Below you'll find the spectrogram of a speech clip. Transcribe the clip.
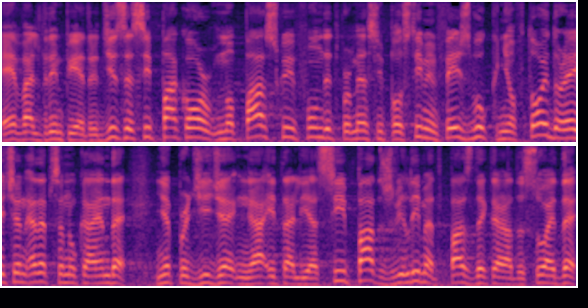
e Valdrin Pjetrit. Gjithsesi pak orë më pas ky i fundit përmes një postimi në Facebook njoftoi dorëheqjen edhe pse nuk ka ende Një përgjigje nga Italia. Si i patë zhvillimet pas deklaratës suaj dhe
